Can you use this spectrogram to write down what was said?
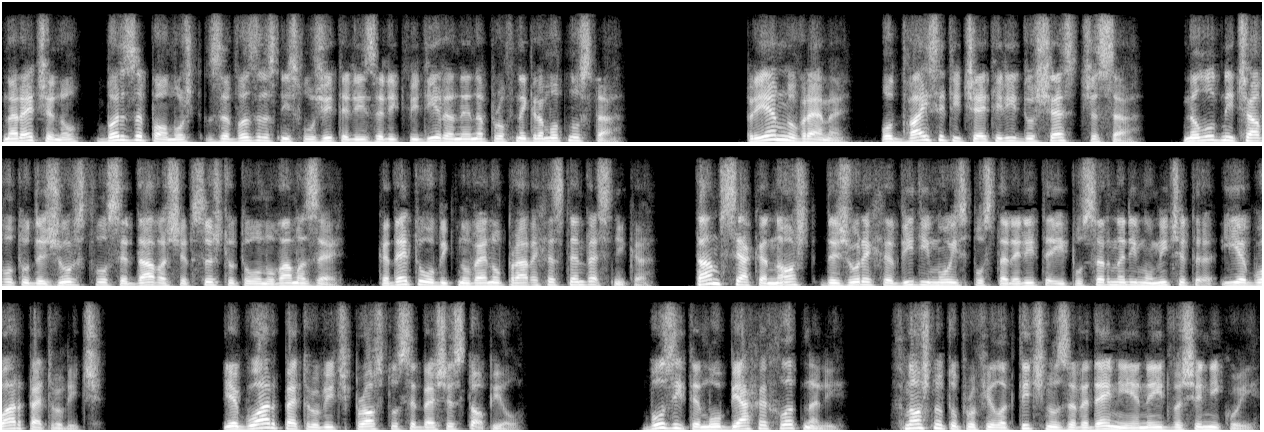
наречено «Бърза помощ за възрастни служители за ликвидиране на профнеграмотността». Приемно време, от 24 до 6 часа. Налудничавото дежурство се даваше в същото онова мазе, където обикновено правеха стенвестника. Там всяка нощ дежуреха видимо изпостарелите и посърнали момичета и Ягуар Петрович. Ягуар Петрович просто се беше стопил. Бузите му бяха хлътнали. В нощното профилактично заведение не идваше никой.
